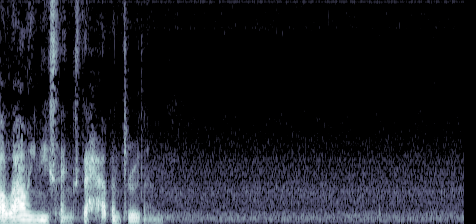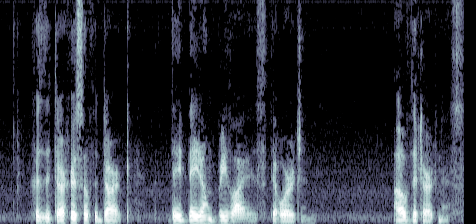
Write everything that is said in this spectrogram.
allowing these things to happen through them. Because the darkest of the dark, they, they don't realize the origin of the darkness.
